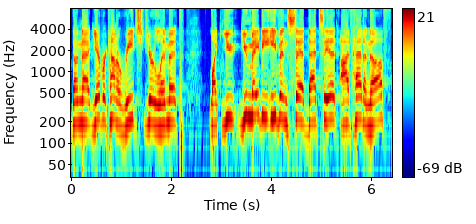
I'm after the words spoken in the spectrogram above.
done that? You ever kind of reached your limit? Like you, you maybe even said, That's it, I've had enough.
